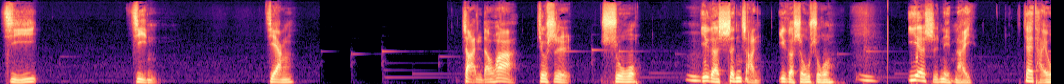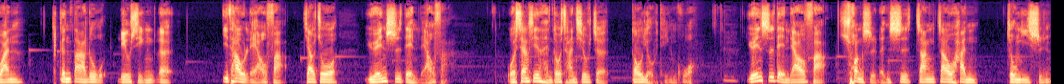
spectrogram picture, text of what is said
急紧僵。展的话就是缩，一个伸展，一个收缩。嗯，一二十年来，在台湾跟大陆流行了一套疗法，叫做原始点疗法。我相信很多禅修者都有听过。原始点疗法创始人是张兆汉中医师。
